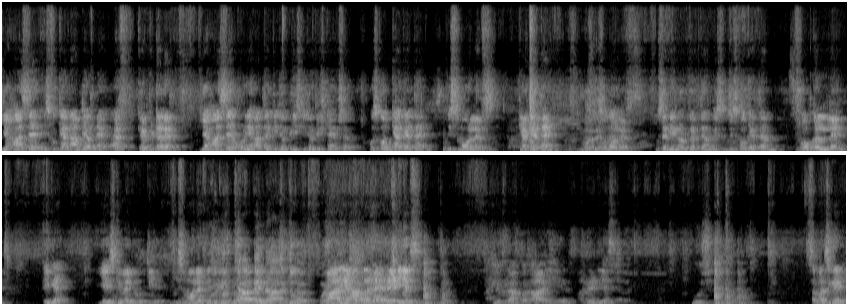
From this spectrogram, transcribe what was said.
यहाँ से इसको क्या नाम दिया हमने? एफ़ कैपिटल एफ़ यहाँ से और यहाँ तक की जो बीच की जो डिस्टेंस है उसको हम क्या कहते हैं? स्मॉल एफ़ क्या कहते हैं. स्मॉल एफ़ उसे डिनोट करते हैं, हम जिसको कहते हैं फोकल लेंथ ठीक है? ये इसकी वैल्यू होती है। Small F equal to R by दो आर यहाँ पर है रेडियस लिख रहा पर आर रेडियस समझ गए?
